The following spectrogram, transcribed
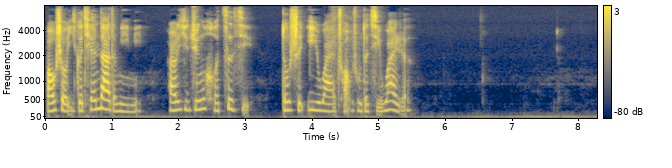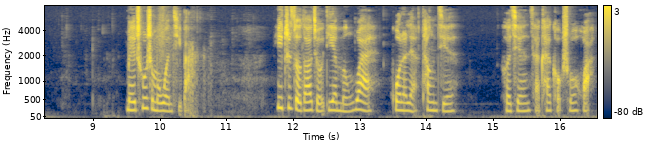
保守一个天大的秘密，而义军和自己都是意外闯入的局外人。没出什么问题吧？一直走到酒店门外，过了两趟街，何谦才开口说话：“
